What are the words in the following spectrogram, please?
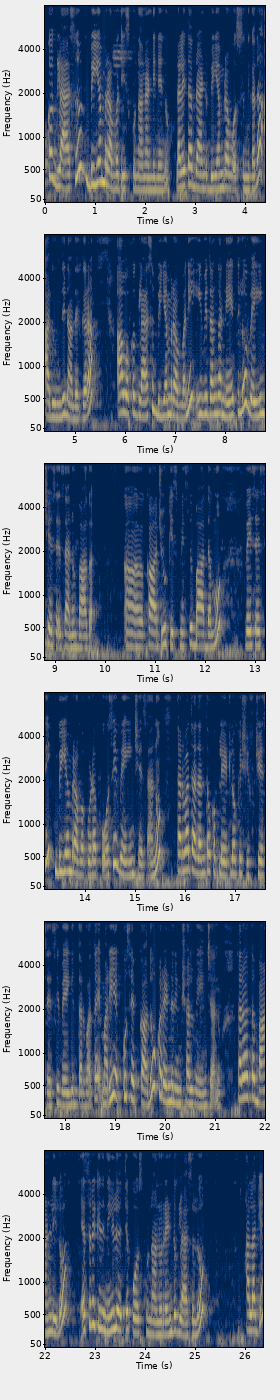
ఒక గ్లాసు బియ్యం రవ్వ తీసుకున్నానండి నేను. లలిత బ్రాండ్ బియ్యం రవ్వ వస్తుంది కదా అది ఉంది నా దగ్గర. ఆ ఒక గ్లాసు బియ్యం రవ్వని ఈ విధంగా నేతిలో వేయించేసేసాను బాగా. కాజు కిస్మిస్ బాదము వేసేసి బియ్యం రవ్వ కూడా పోసి వేయించేసాను తర్వాత అదంతా ఒక ప్లేట్లోకి షిఫ్ట్ చేసేసి వేగిన తర్వాత మరీ ఎక్కువసేపు కాదు ఒక రెండు నిమిషాలు వేయించాను. తర్వాత బాండ్లీలో ఎసరికి నీళ్ళు అయితే పోసుకున్నాను రెండు గ్లాసులు. అలాగే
